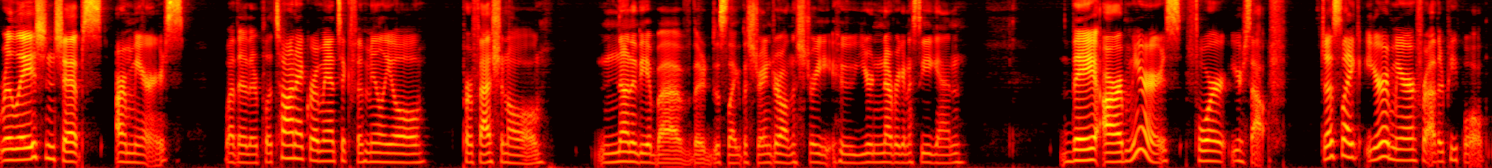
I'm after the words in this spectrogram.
relationships are mirrors, whether they're platonic, romantic, familial, professional, none of the above. They're just like the stranger on the street who you're never going to see again they are mirrors for yourself. Just like you're a mirror for other people.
